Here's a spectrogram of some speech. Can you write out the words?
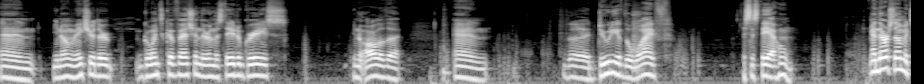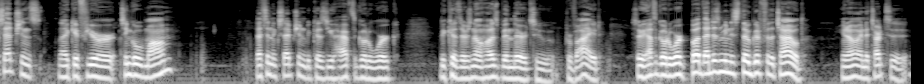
and you know, make sure they're going to confession. They're in the state of grace. You know, all of that, and the duty of the wife is to stay at home. And there are some exceptions, like if you're single mom, that's an exception because you have to go to work because there's no husband there to provide. So you have to go to work, but that doesn't mean it's still good for the child, you know, and it's hard to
